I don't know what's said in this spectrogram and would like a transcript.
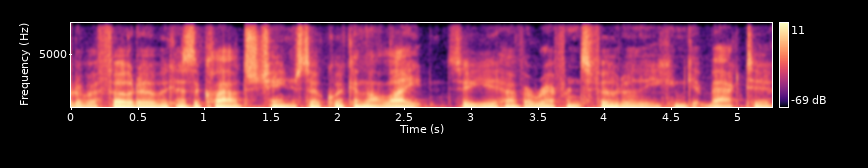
sort of a photo because the clouds change so quick in the light. So you have a reference photo that you can get back to.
